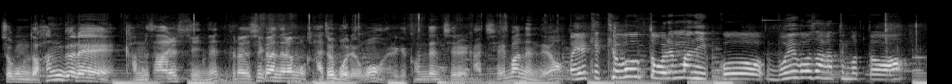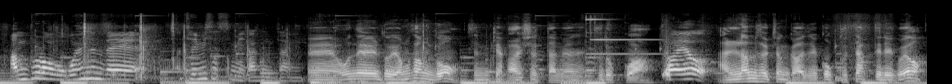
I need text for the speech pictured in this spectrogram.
조금 더 한글에 감사할 수 있는 그런 시간을 한번 가져보려고 이렇게 컨텐츠를 같이 해봤는데요. 이렇게 교복도 오랜만에 입고 모의고사 같은 것도 안 풀어보고 했는데 재밌었습니다, 굉장히. 네, 오늘도 영상도 재밌게 봐주셨다면 구독과 좋아요. 알람 설정까지 꼭 부탁드리고요.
